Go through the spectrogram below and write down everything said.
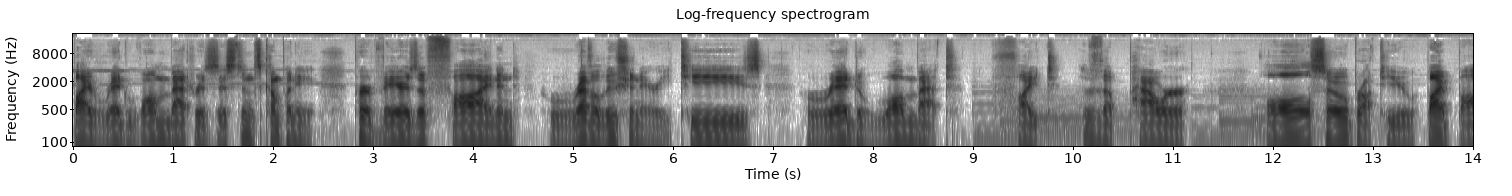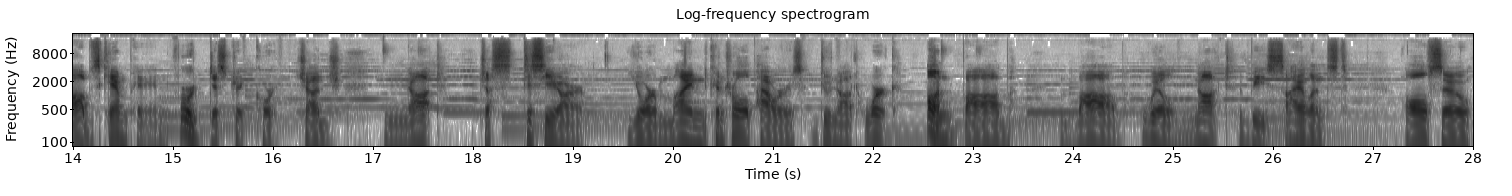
by Red Wombat Resistance Company, purveyors of fine and revolutionary teas. Red Wombat, fight the power. Also brought to you by Bob's campaign for District Court Judge, not Justiciar. Your mind control powers do not work on Bob. Bob will not be silenced. Also,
